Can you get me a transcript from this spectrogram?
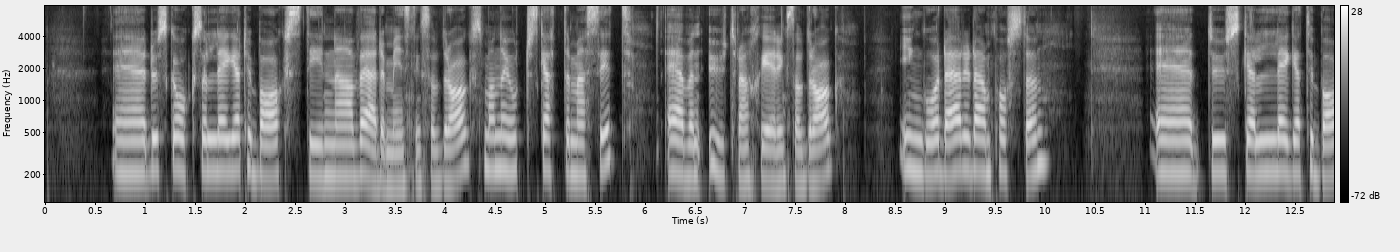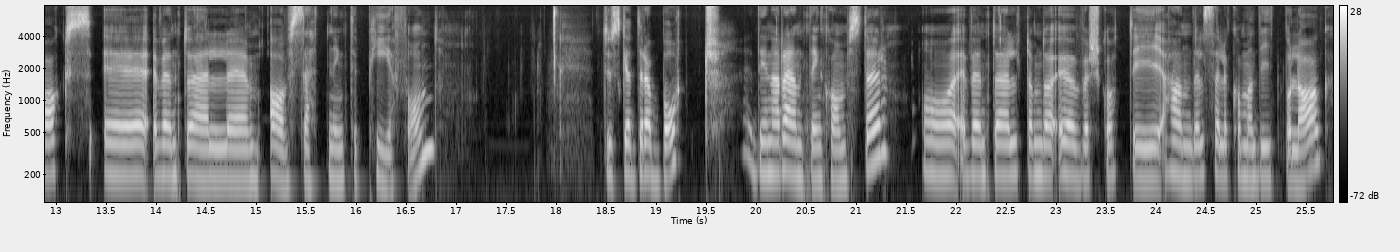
Eh, du ska också lägga tillbaks dina värdeminskningsavdrag som man har gjort skattemässigt. Även utrangeringsavdrag ingår där i den posten. Eh, du ska lägga tillbaks eh, eventuell avsättning till P-fond. Du ska dra bort dina ränteinkomster och eventuellt om du har överskott i handels eller kommanditbolag.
